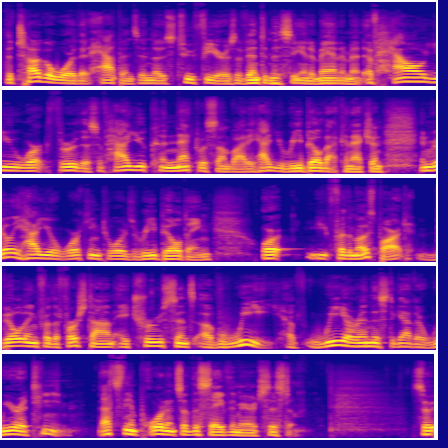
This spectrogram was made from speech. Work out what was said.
the tug of war that happens in those two fears of intimacy and abandonment, of how you work through this, of how you connect with somebody, how you rebuild that connection, and really how you're working towards rebuilding or for the most part, building for the first time a true sense of we, of we are in this together, we're a team. That's the importance of the Save the Marriage system. So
